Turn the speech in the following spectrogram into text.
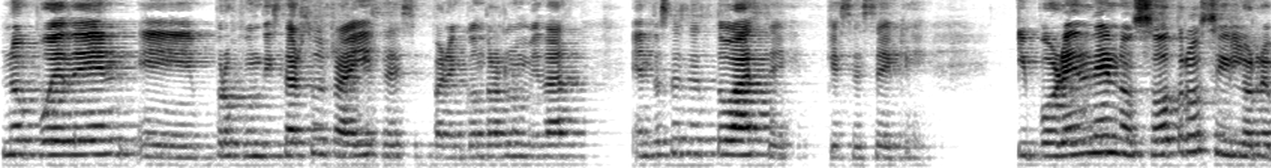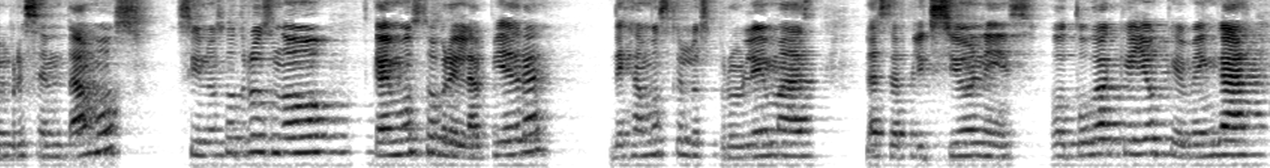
no pueden eh, profundizar sus raíces para encontrar la humedad. Entonces esto hace que se seque. Y por ende nosotros, si lo representamos, si nosotros no caemos sobre la piedra, dejamos que los problemas, las aflicciones o todo aquello que venga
